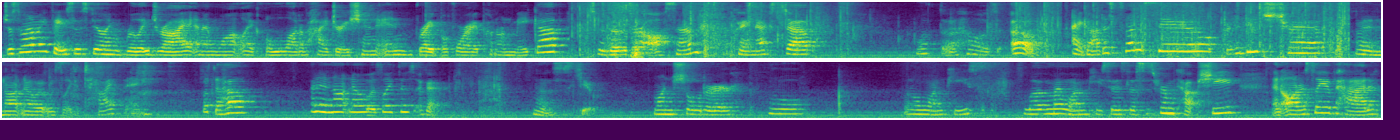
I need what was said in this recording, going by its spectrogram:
Just when my face is feeling really dry and I want like a lot of hydration in right before I put on makeup. So those are awesome. Okay, next up, what the hell is it? Oh, I got a swimsuit for the beach trip. I did not know it was like a tie thing. What the hell? I did not know it was like this. Okay. No, this is cute. One shoulder, little, little one piece. Love my one pieces. This is from Cupshe. And honestly, I've had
